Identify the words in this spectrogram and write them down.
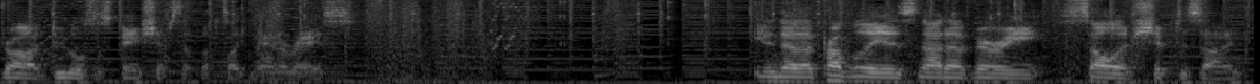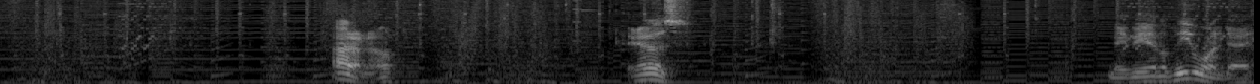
draw doodles of spaceships that looked like manta rays. Even though that probably is not a very solid ship design. I don't know. Who knows? Maybe it'll be one day.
